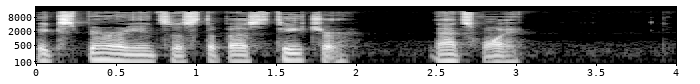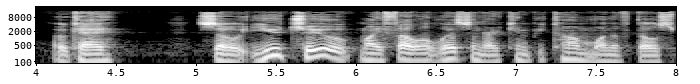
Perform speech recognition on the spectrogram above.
experience is the best teacher. That's why. Okay? So you too, my fellow listener, can become one of those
